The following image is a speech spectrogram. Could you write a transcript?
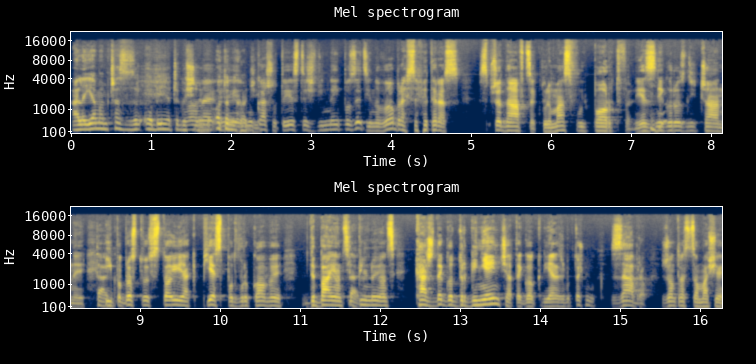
ale ja mam czas zrobienia czegoś no, innego. O to mi e, chodzi. Łukaszu, ty jesteś w innej pozycji. No wyobraź sobie teraz sprzedawcę, który ma swój portfel, jest z Mhm. niego rozliczany Tak. i po prostu stoi jak pies podwórkowy, dbając Tak. i pilnując każdego drgnięcia tego klienta, żeby ktoś mu zabrał. Że on teraz co, ma się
